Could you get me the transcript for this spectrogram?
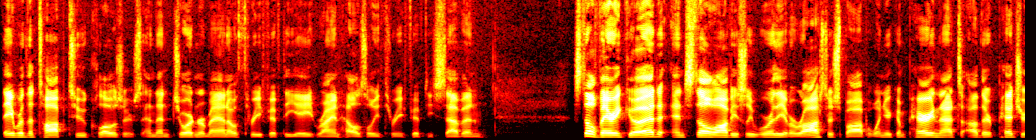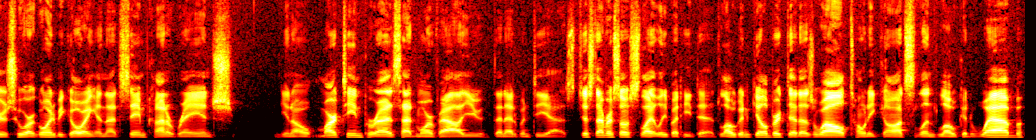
They were the top two closers. And then Jordan Romano 358, Ryan Helsley 357 still very good and still obviously worthy of a roster spot. But when you're comparing that to other pitchers who are going to be going in that same kind of range, you know, Martin Perez had more value than Edwin Diaz, just ever so slightly, but he did. Logan Gilbert did as well. Tony Gonsolin, Logan Webb.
